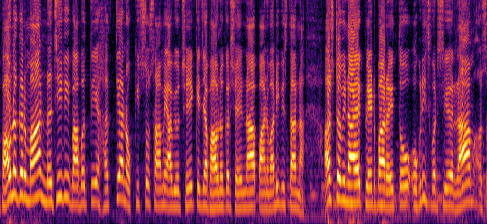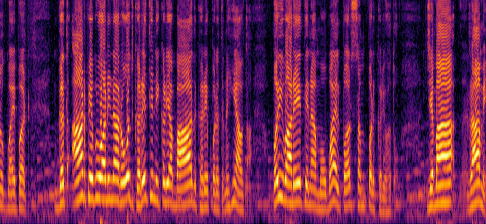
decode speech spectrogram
ભાવનગરમાં નજીવી બાબતે હત્યાનો કિસ્સો સામે આવ્યો છે કે જ્યાં ભાવનગર શહેરના પાનવાડી વિસ્તારના અષ્ટવિનાયક ફ્લેટમાં રહેતો ઓગણીસ વર્ષીય રામ અશોકભાઈ ભટ્ટ ગત આઠ ફેબ્રુઆરીના રોજ ઘરેથી નીકળ્યા બાદ ઘરે પરત નહીં આવતા. પરિવારે તેના મોબાઈલ પર સંપર્ક કર્યો હતો. જેમાં રામે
